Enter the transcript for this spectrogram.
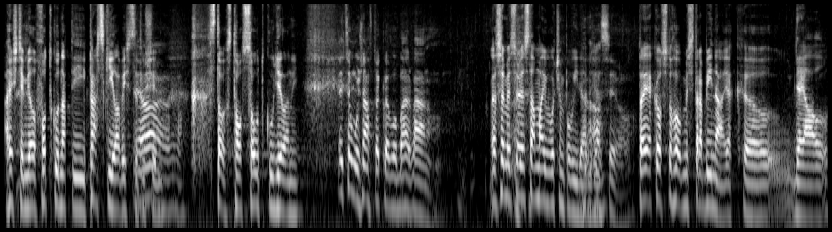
a ještě měl fotku na té pražské lavičce, Jo, tuším, jo, jo. Z, toho, z toho soudku dělaný. Teď jsou možná v pekle oba dva, no. Já si myslím, že se tam mají o čem povídat. že? Asi jo. To je jako z toho mistra Bína, jak uh, dělal uh,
